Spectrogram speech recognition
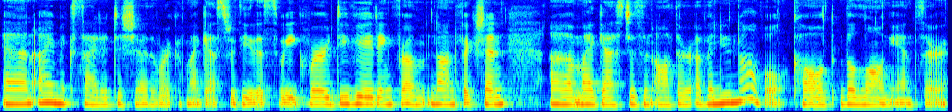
and I am excited to share the work of my guest with you this week. We're deviating from nonfiction. Uh, my guest is an author of a new novel called The Long Answer.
